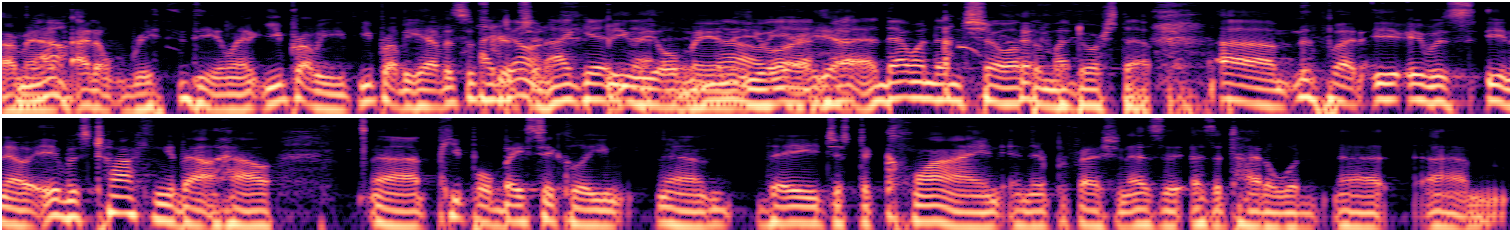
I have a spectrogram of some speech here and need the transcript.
I mean. No. I, I don't read the Atlantic. You probably you probably have a subscription. don't. I get being the old man that no, you are. yeah, That, that one doesn't show up in my doorstep. Um, but it, it was, you know, it was talking about how uh, people basically um, they just decline in their profession, as a, as a title would uh, um,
